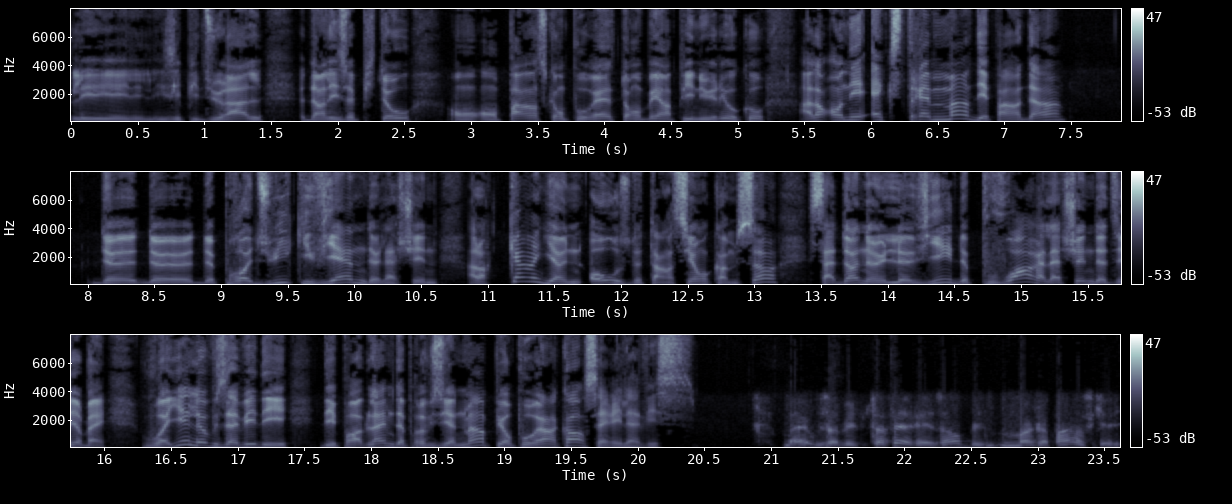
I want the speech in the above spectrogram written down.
les, épidurales dans les hôpitaux. On, on pense qu'on pourrait tomber en pénurie au cours alors, on est extrêmement dépendant de, produits qui viennent de la Chine. Alors, quand il y a une hausse de tension comme ça, ça donne un levier de pouvoir à la Chine de dire, ben, voyez, là, vous avez des, problèmes d'approvisionnement, puis on pourrait encore serrer la vis. Ben, vous avez tout à fait raison. moi, je pense qu'il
